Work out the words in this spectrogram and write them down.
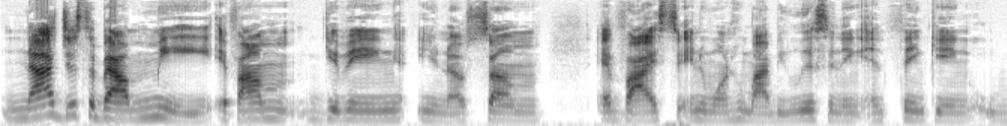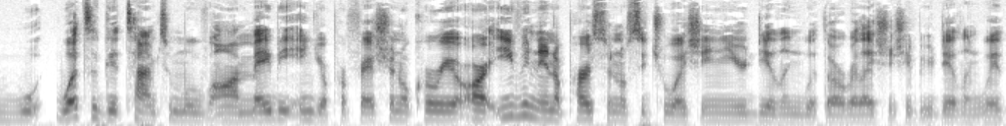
not just about me, if I'm giving, you know, some advice to anyone who might be listening and thinking what's a good time to move on? Maybe in your professional career or even in a personal situation you're dealing with or a relationship you're dealing with.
